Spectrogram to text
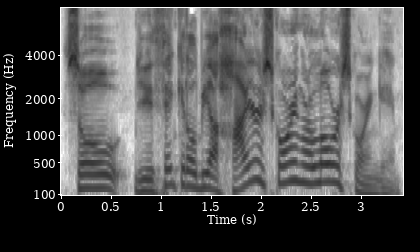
So, do you think it'll be a higher scoring or lower scoring game?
